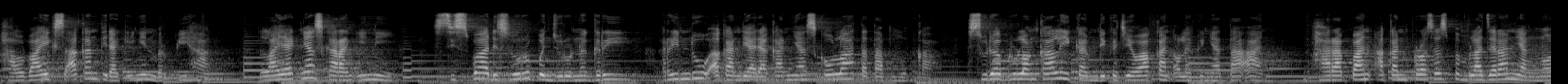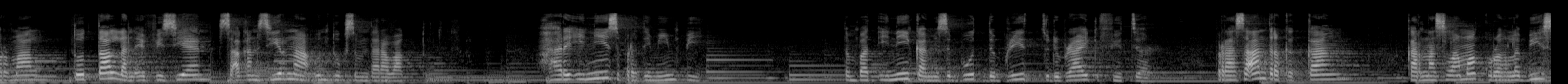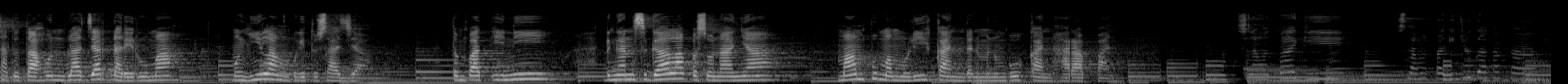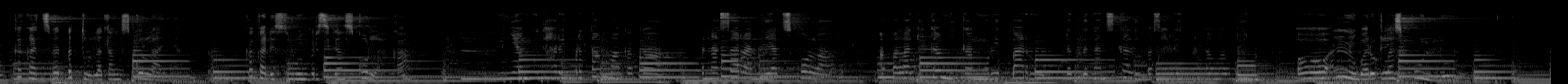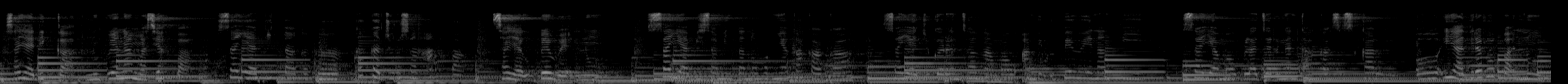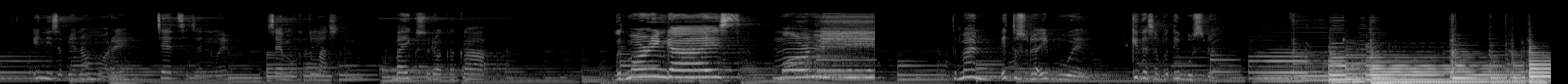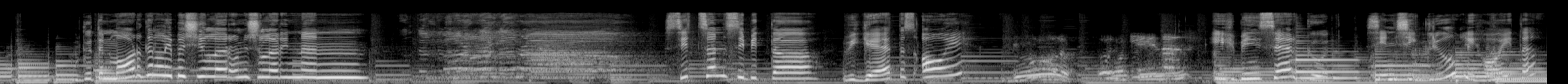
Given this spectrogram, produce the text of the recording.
Hal baik seakan tidak ingin berpihak. Layaknya sekarang ini, siswa di seluruh penjuru negeri rindu akan diadakannya sekolah tatap muka. Sudah berulang kali kami dikecewakan oleh kenyataan. Harapan akan proses pembelajaran yang normal, total dan efisien seakan sirna untuk sementara waktu. Hari ini seperti mimpi. Tempat ini kami sebut the bridge to the bright future. Perasaan terkekang karena selama kurang lebih satu tahun belajar dari rumah menghilang begitu saja. Tempat ini dengan segala pesonanya mampu memulihkan dan menumbuhkan harapan. Selamat pagi. Selamat pagi juga kakak. Kakak cepat betul datang sekolahnya. Kakak disuruh membersihkan sekolah, kak? Hmm, menyangkut hari pertama kakak, penasaran lihat sekolah. Apalagi kami kan murid baru, deg-degan sekali pas hari pertama begini. Oh, anu baru kelas 10. Saya Dika, anu punya nama siapa? Saya Tita kakak, kakak jurusan apa? Saya UPW Nu. Saya bisa minta nomornya kakak kak. Saya juga rencana mau ambil UPW nanti. Saya mau belajar dengan kakak sesekali. Oh iya, tidak apa-apa Nu. Ini sebenarnya nomor ya. Chat saja Nu ya. Saya mau ke kelas dulu. Baik sudah kakak. Good morning guys. Morning. Teman, itu sudah ibu eh. Kita sambut ibu sudah. Guten Morgen, liebe Schüler und Schülerinnen. Sitzen Sie bitte. Wie geht es euch? Gut. Und Ihnen? Ich bin sehr gut. Sind Sie glücklich heute?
